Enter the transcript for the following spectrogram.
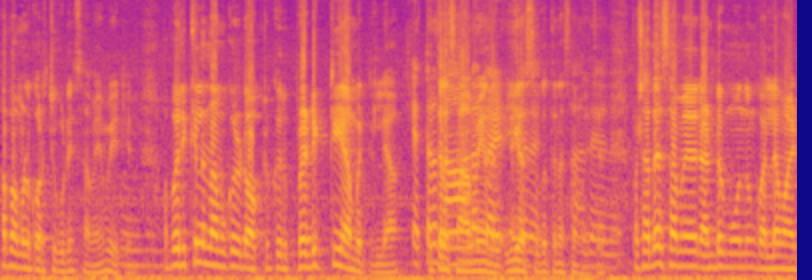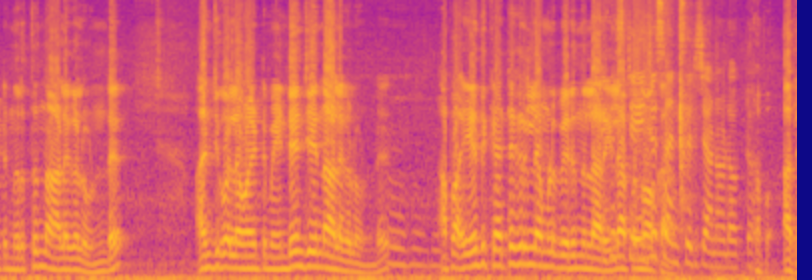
അപ്പോൾ നമ്മൾ കുറച്ചുകൂടി സമയം വെയിറ്റ് ചെയ്യും അപ്പോൾ ഒരിക്കലും നമുക്കൊരു ഡോക്ടർക്ക് ഒരു പ്രെഡിക്റ്റ് ചെയ്യാൻ പറ്റില്ല ഇത്ര സമയം ഈ അസുഖത്തിന് സമയത്ത് പക്ഷെ അതേസമയം രണ്ടും മൂന്നും കൊല്ലമായിട്ട് നിർത്തുന്ന ആളുകളുണ്ട്. അഞ്ചു കൊല്ലമായിട്ട് മെയിന്റെയിൻ ചെയ്യുന്ന ആളുകളുണ്ട്. അപ്പൊ ഏത് കാറ്റഗറിയിൽ നമ്മൾ വരുന്നുള്ള അറിയില്ല. അത്.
